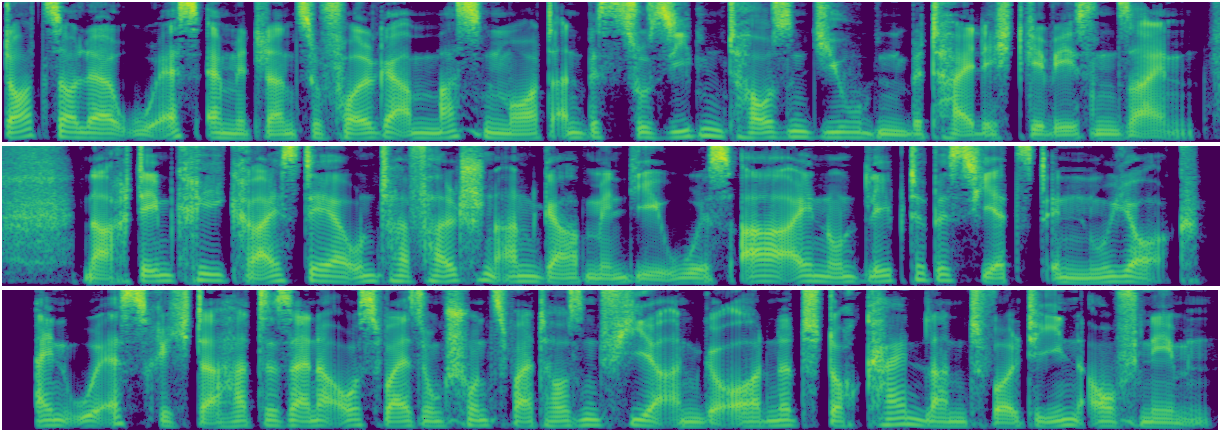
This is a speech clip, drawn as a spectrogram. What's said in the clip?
Dort soll er US-Ermittlern zufolge am Massenmord an bis zu 7000 Juden beteiligt gewesen sein. Nach dem Krieg reiste er unter falschen Angaben in die USA ein und lebte bis jetzt in New York. Ein US-Richter hatte seine Ausweisung schon 2004 angeordnet, doch kein Land wollte ihn aufnehmen.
